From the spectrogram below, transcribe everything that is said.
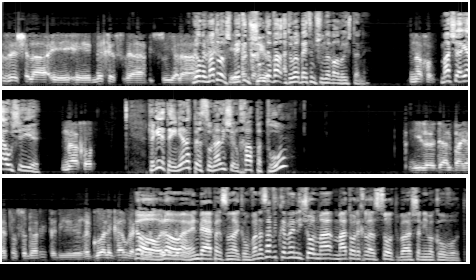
הזה של המכס והמיסוי על ה... לא, אבל מה אתה אומר? שבעצם שום בטריות. דבר, אתה אומר בעצם שום דבר לא ישתנה. נכון, מה שהיה הוא שיהיה. נכון. תגיד, את העניין הפרסונלי שלך פתרו? אני לא יודע על בעיה פרסונלית, אני רגוע לגמרי. לא, לא. אין בעיה פרסונלית. כמובן, אסף התכוון לשאול מה מה אתה הולך לעשות בשנים הקרובות.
